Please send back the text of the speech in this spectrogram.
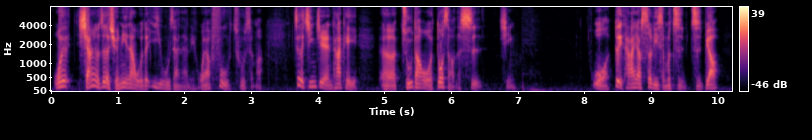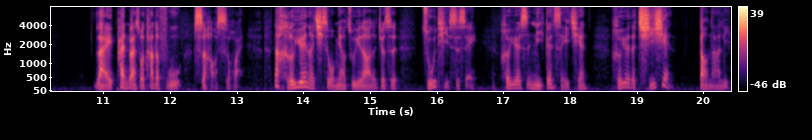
我有享有这个权利，那我的义务在哪里？我要付出什么？这个经纪人他可以呃主导我多少的事情？我对他要设立什么指指标来判断说他的服务是好是坏？那合约呢？其实我们要注意到的就是主体是谁，合约是你跟谁签，合约的期限到哪里，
